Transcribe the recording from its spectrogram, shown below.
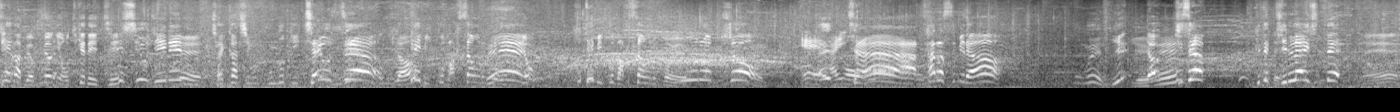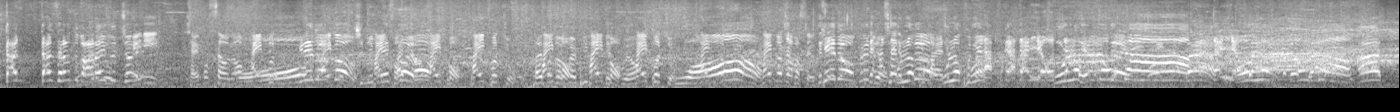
후퇴가 몇 명이 어떻게 될지 진입. 네, 제가 지금 궁극기 제우스. 후퇴 믿고 막 싸우는 네. 거예요. 후퇴 믿고 막 싸우는 거예요. 그렇죠. 예, 아이, 자, 살았습니다. 예, 야, 기삽. 근데 딜라이트인데 네. 딴, 딴 사람도 많아요, 근처에. 괜히 잘못 싸우면 어, 오, 바이퍼 그래도 한번. 바이퍼 바이퍼 바이퍼 쪽 바이퍼 바이퍼 바이퍼 쪽. 바이퍼 잡았어요. 그래도, 그래도. 올라프, 봐야 돼. 올라프. 올라프가 달려온다. 올라프다. 달려온다.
